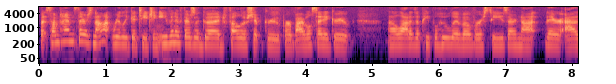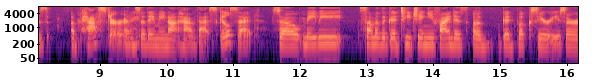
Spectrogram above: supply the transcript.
but sometimes there's not really good teaching, even if there's a good fellowship group or Bible study group. A lot of the people who live overseas are not there as a pastor, and Right. so they may not have that skill set. So maybe some of the good teaching you find is a good book series or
